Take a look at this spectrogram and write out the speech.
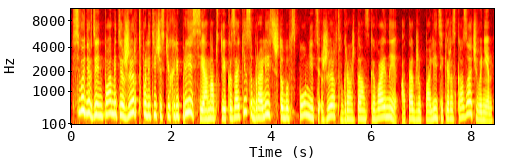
Сегодня в День памяти жертв политических репрессий анапские казаки собрались, чтобы вспомнить жертв гражданской войны, а также политики расказачивания,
